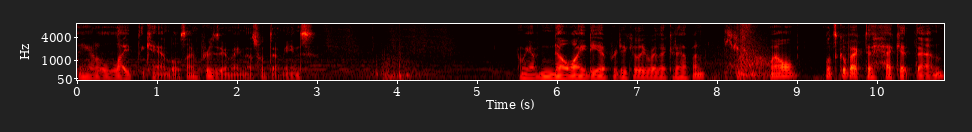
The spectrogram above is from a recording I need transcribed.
And you gotta light the candles, I'm presuming that's what that means. And we have no idea particularly where that could happen. Well, let's go back to Hecat then.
